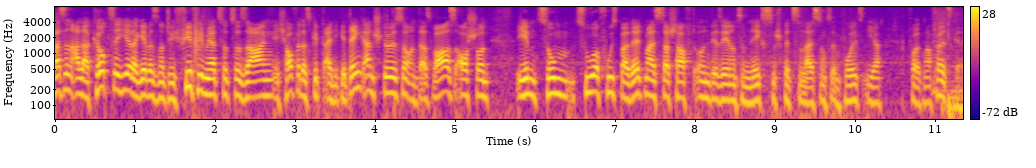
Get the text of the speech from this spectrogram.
das in aller Kürze hier. Da gäbe es natürlich viel, viel mehr zu, zu sagen. Ich hoffe, das gibt einige Denkanstöße und das war es auch schon eben zum, zur Fußball-Weltmeisterschaft und wir sehen uns im nächsten Spitzenleistungsimpuls. Ihr Volkmar Völzke.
